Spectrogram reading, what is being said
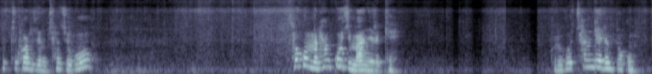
고춧가루 좀 쳐주고. 소금을 한 꼬지만 이렇게. 그리고 참기름 조금. 음,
